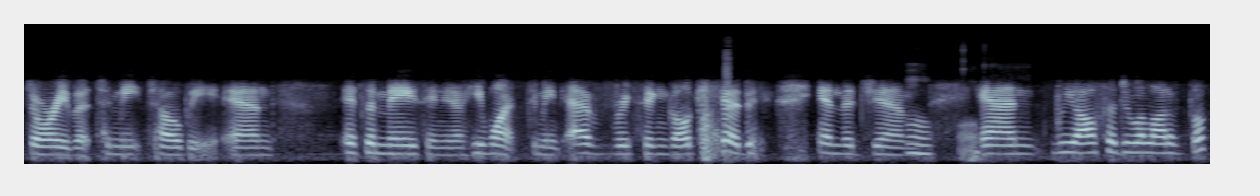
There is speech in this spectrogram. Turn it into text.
story, but to meet Toby. And it's amazing. You know, he wants to meet every single kid in the gym. Oh, oh. And we also do a lot of book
